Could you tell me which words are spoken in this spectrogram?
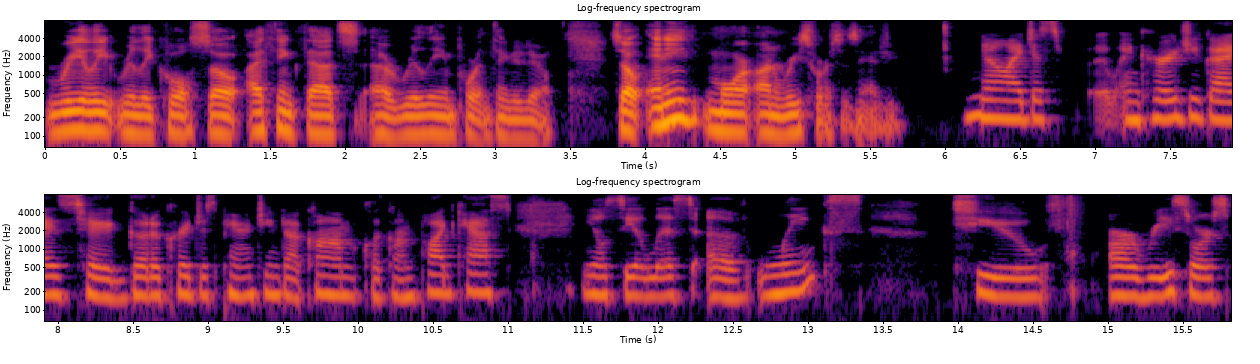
really, really cool. So I think that's a really important thing to do. So any more on resources, Angie? No, I just uh, encourage you guys to go to courageousparenting.com, click on podcast. You'll see a list of links to our resource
